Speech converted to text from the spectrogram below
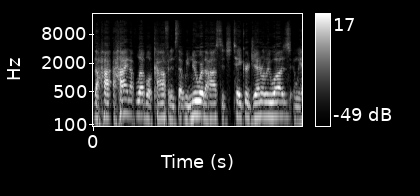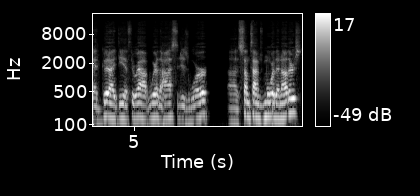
the high, high, enough level of confidence that we knew where the hostage taker generally was, and we had good idea throughout where the hostages were, uh, sometimes more than others.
